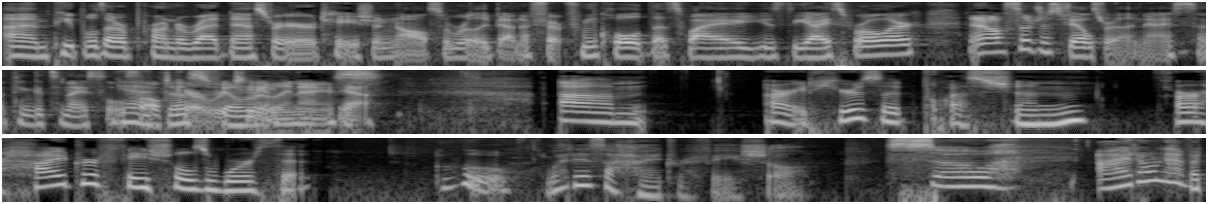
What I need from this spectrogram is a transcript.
Um, people that are prone to redness or irritation also really benefit from cold. That's why I use the ice roller, and it also just feels really nice. I think it's a nice little Yeah, it self care does feel really nice. Yeah. Um, all right, here's a question. Are hydrofacials worth it? Ooh. What is a hydrofacial? So, I don't have a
